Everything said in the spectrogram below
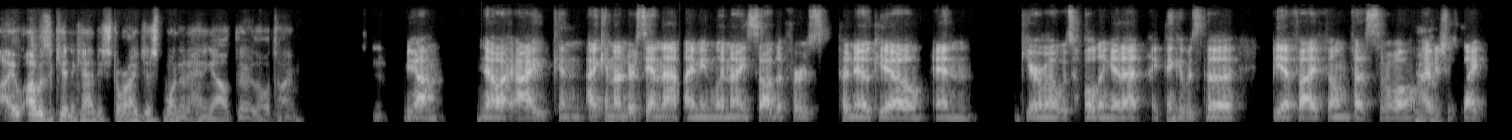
I, I was a kid in a candy store. I just wanted to hang out there the whole time. Yeah. No, I, I can I can understand that. I mean, when I saw the first Pinocchio and Guillermo was holding it at, I think it was the BFI Film Festival. Yeah. I was just like,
